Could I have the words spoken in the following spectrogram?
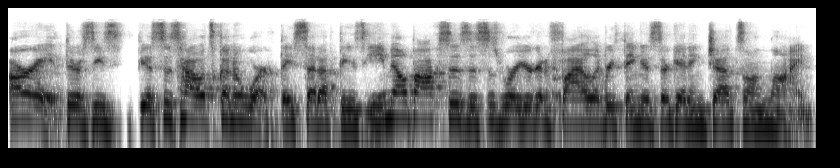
all right, there's these, this is how it's going to work. They set up these email boxes. This is where you're going to file everything as they're getting judges online.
